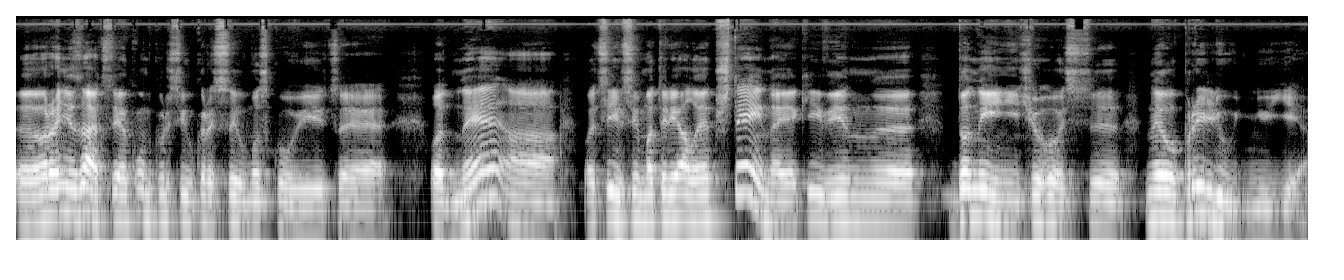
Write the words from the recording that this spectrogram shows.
е, організація конкурсів краси в Московії це одне, а оці всі матеріали Епштейна, які він донині чогось не оприлюднює.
